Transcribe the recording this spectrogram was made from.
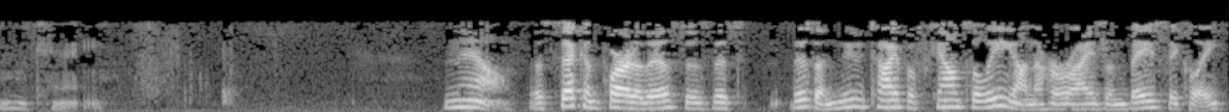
Okay. Now, the second part of this is this there's a new type of counselee on the horizon, basically.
